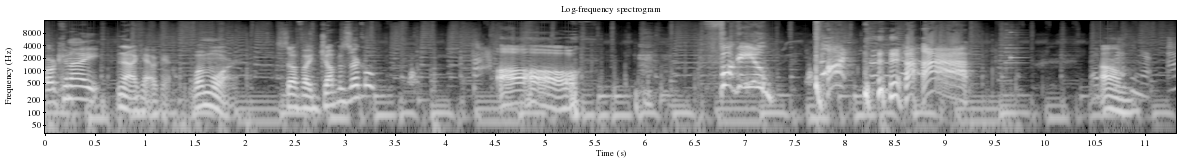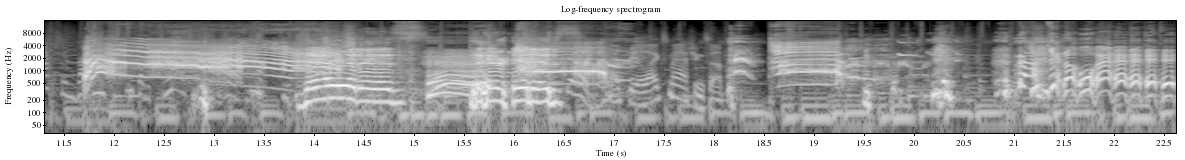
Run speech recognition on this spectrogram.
Or or can I? No. Okay. Okay. One more. So if I jump in circle. Oh. Fuck you, pot. um. Ah! There it is. There it is. I feel like smashing something. Ah! No, get away!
